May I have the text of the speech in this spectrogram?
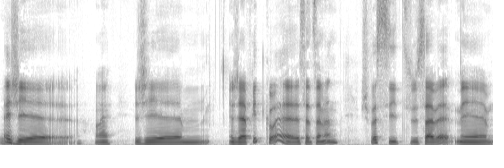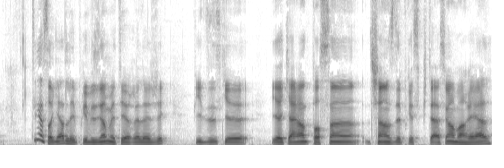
Ouais. Hey, j'ai. euh, ouais. J'ai. euh, j'ai appris de quoi cette semaine? Je sais pas si tu le savais, mais. Tu sais, quand tu regardes les prévisions météorologiques, puis ils disent que il y a 40% de chances de précipitation à Montréal,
